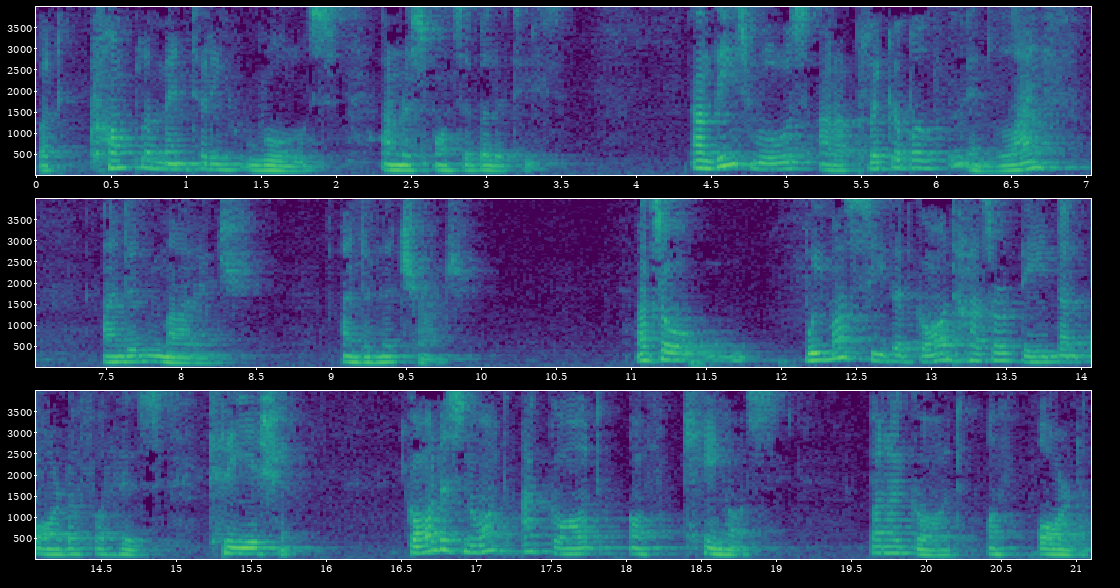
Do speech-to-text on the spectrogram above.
but complementary roles and responsibilities. And these roles are applicable in life and in marriage and in the church. And so we must see that God has ordained an order for his creation. God is not a God of chaos, but a God of order.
